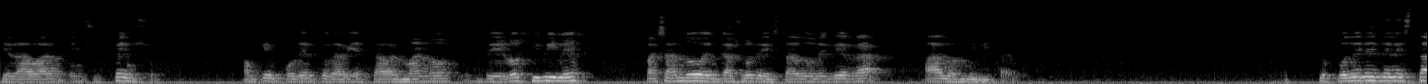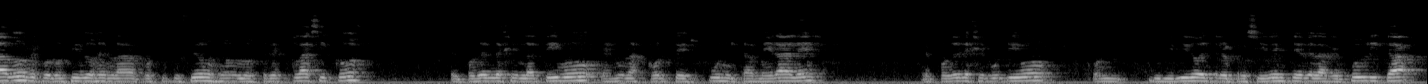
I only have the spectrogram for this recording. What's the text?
quedaban en suspenso, aunque el poder todavía estaba en manos de los civiles, pasando en caso de estado de guerra a los militares. Los poderes del Estado reconocidos en la Constitución son los tres clásicos, el poder legislativo en unas cortes unicamerales, el poder ejecutivo dividido entre el presidente de la República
